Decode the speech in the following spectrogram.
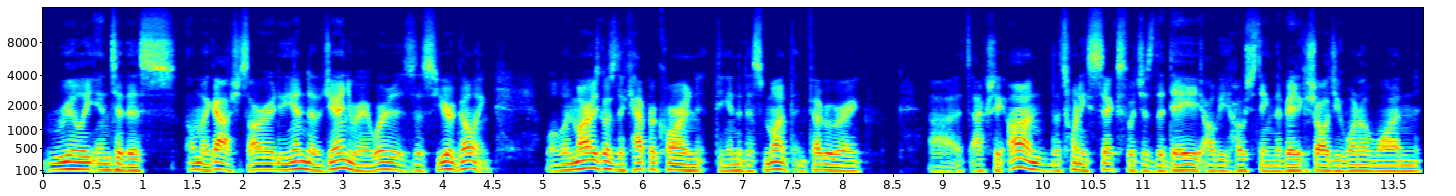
really into this. Oh my gosh, it's already the end of January. Where is this year going? Well, when Mars goes to Capricorn at the end of this month in February, uh, it's actually on the 26th, which is the day I'll be hosting the Vedic Astrology 101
